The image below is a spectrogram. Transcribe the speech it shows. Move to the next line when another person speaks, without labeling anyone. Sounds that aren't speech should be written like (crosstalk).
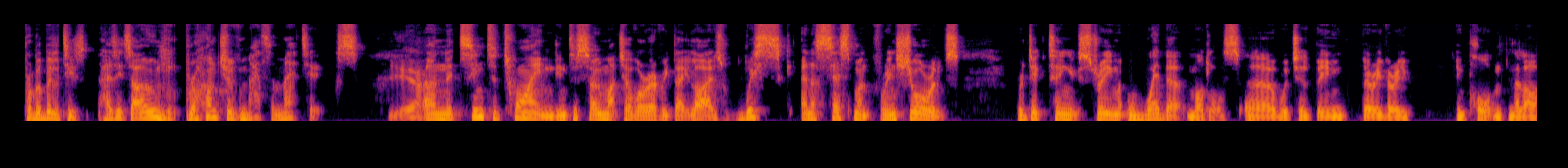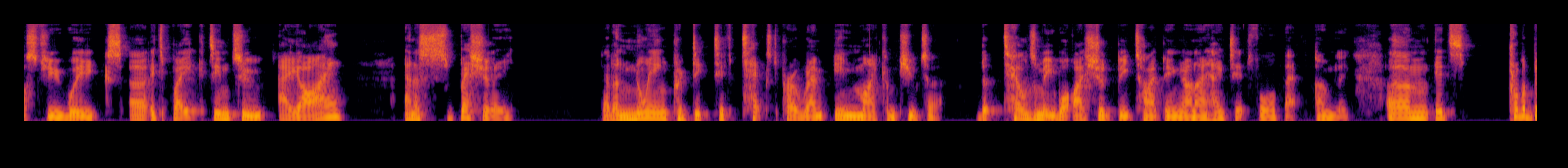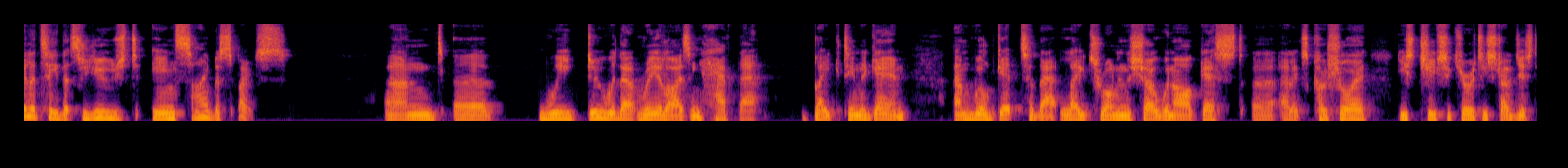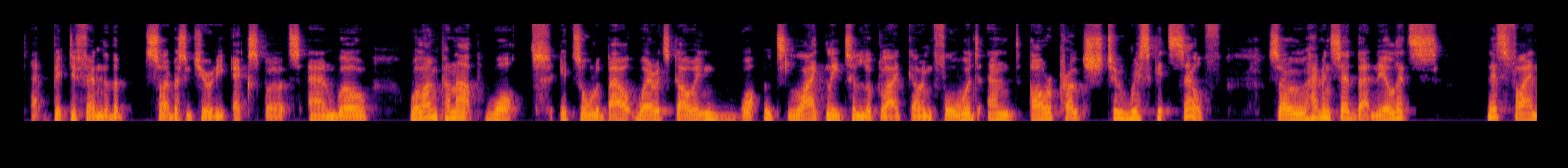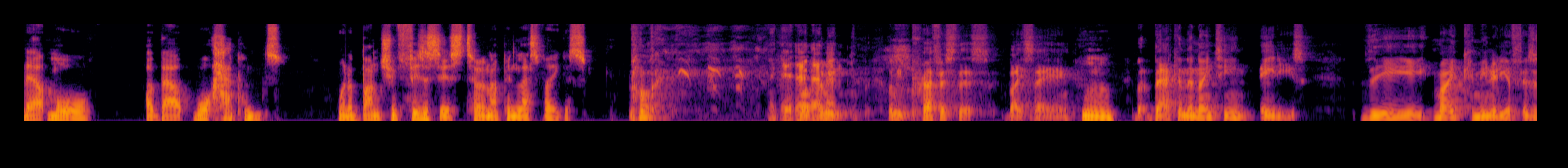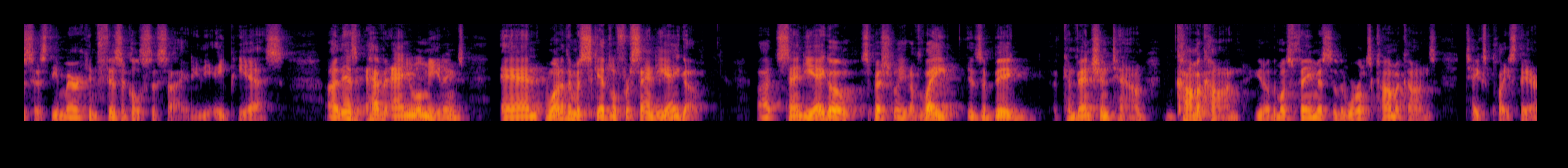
probabilities has its own (laughs) branch of mathematics.
Yeah.
And it's intertwined into so much of our everyday lives. Risk and assessment for insurance, predicting extreme weather models, uh, which has been very, very important in the last few weeks. Uh, it's baked into AI and especially that annoying predictive text program in my computer that tells me what I should be typing, and I hate it for that only. Um, it's probability that's used in cyberspace. And uh, we do, without realizing, have that baked in again. And we'll get to that later on in the show when our guest, uh, Alex Cosoi, he's chief security strategist at Bitdefender, the cybersecurity experts, and we'll we'll open up what it's all about, where it's going, what it's likely to look like going forward, and our approach to risk itself. So, having said that, Neil, let's let's find out more about what happens when a bunch of physicists turn up in Las Vegas. (laughs)
well, let me let me preface this by saying,
Mm.
back in the 1980s, the my community of physicists, the American Physical Society, the APS, uh, they have annual meetings, and one of them was scheduled for San Diego. Uh, San Diego, especially of late, is a big convention town. Comic Con, you know, the most famous of the world's Comic Cons takes place there.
